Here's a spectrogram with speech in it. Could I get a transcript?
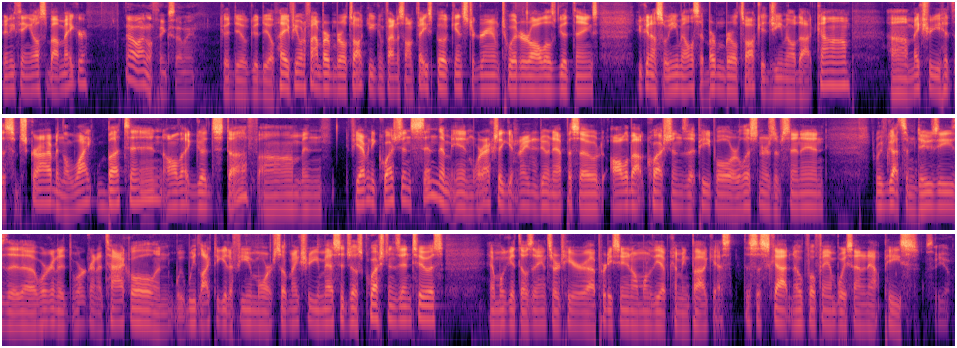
Anything else about Maker? No, I don't think so, man. Good deal, good deal. Hey, if you want to find Bourbon Barrel Talk, you can find us on Facebook, Instagram, Twitter, all those good things. You can also email us at bourbonbarreltalk at gmail.com. Um, make sure you hit the subscribe and the like button, all that good stuff. Um, and if you have any questions, send them in. We're actually getting ready to do an episode all about questions that people or listeners have sent in. We've got some doozies that uh, we're gonna we're gonna tackle, and we- we'd like to get a few more. So make sure you message those questions into us, and we'll get those answered here uh, pretty soon on one of the upcoming podcasts. This is Scott, Nopefo fanboy, signing out. Peace. See you.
